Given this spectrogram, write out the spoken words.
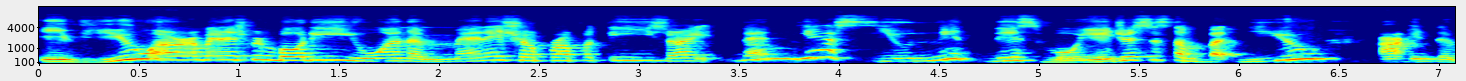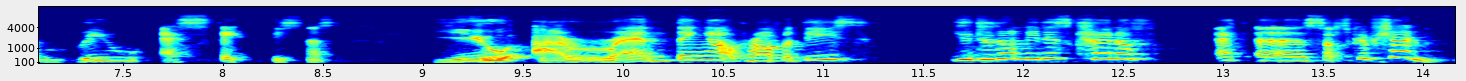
If you are a management body, you want to manage your properties, right? Then yes, you need this Voyager system, but you are in the real estate business. You are renting out properties. You do not need this kind of uh, subscription.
